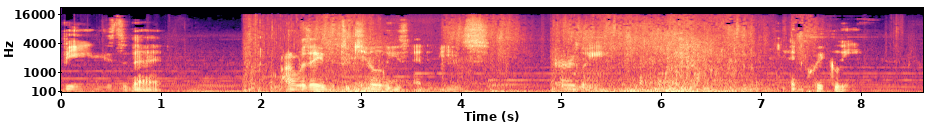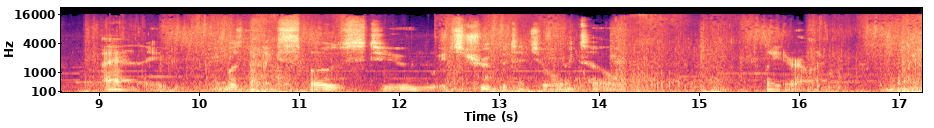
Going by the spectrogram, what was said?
Being that I was able to kill these enemies early and quickly, I was not exposed to its true potential until later on.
